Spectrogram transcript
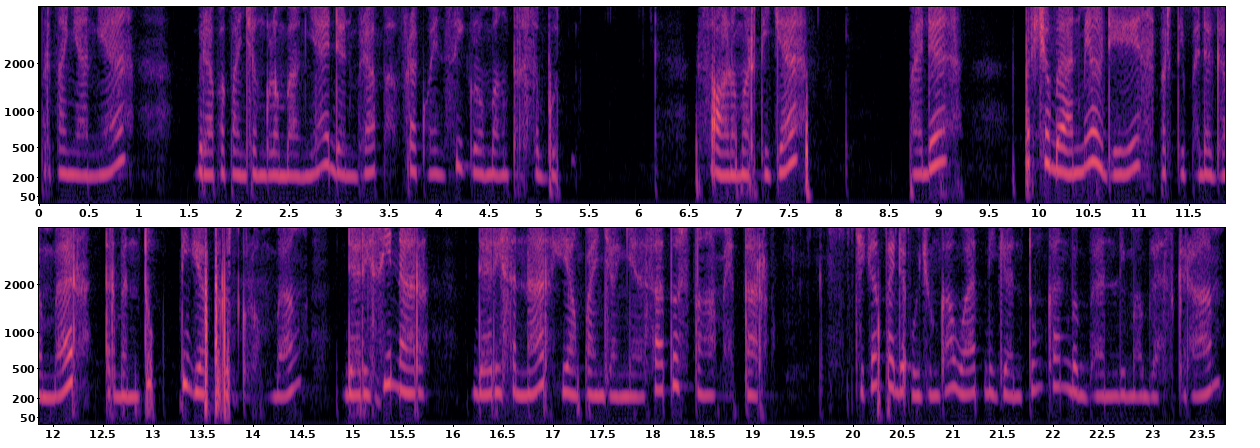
Pertanyaannya, berapa panjang gelombangnya dan berapa frekuensi gelombang tersebut? Soal nomor 3, pada Percobaan Milde seperti pada gambar terbentuk tiga perut gelombang dari sinar dari senar yang panjangnya satu setengah meter. Jika pada ujung kawat digantungkan beban 15 gram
